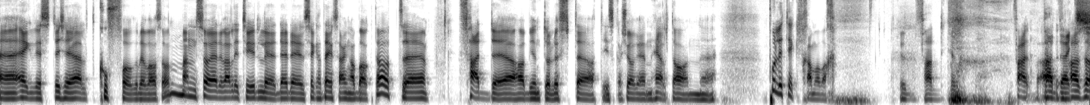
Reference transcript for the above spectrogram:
Eh, jeg visste ikke helt hvorfor det var sånn, men så er det veldig tydelig, det, er det er sikkert jeg som henger bak, da, at eh, Fed eh, har begynt å lufte at de skal kjøre en helt annen politikk fremover. Fed. Fed, FedEx, de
